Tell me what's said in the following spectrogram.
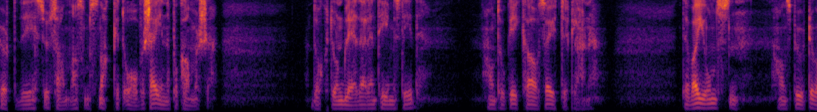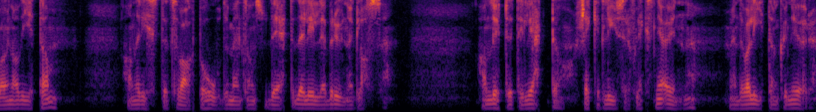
hørte de Susanna som snakket over seg inne på kammerset. Doktoren ble der en times tid. Han tok ikke av seg ytterklærne. Det var Johnsen. Han spurte hva hun hadde gitt ham. Han ristet svakt på hodet mens han studerte det lille, brune glasset. Han lyttet til hjertet og sjekket lysrefleksen i øynene, men det var lite han kunne gjøre.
